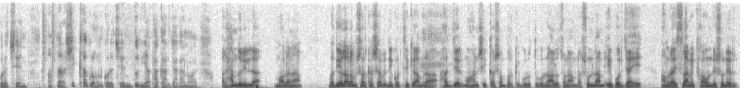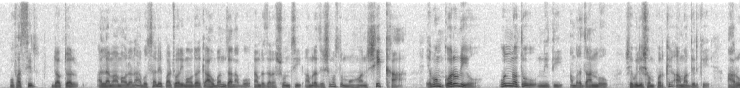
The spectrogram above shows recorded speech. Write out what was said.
করেছেন, আপনারা শিক্ষা গ্রহণ করেছেন, দুনিয়া থাকার জায়গা নয়। আলহামদুলিল্লাহ, মাওলানা বদিয়াল আলম সরকার সাহেবের নিকট থেকে আমরা হজ্জের মহান শিক্ষা সম্পর্কে গুরুত্বপূর্ণ আলোচনা আমরা শুনলাম। এ পর্যায়ে আমরা ইসলামিক ফাউন্ডেশনের মুফাসির ডক্টর আল্লামা মাওলানা আবু সালে পাটোয়ারি মহোদয়কে আহ্বান জানাব। আমরা যারা শুনছি, আমরা যে সমস্ত মহান শিক্ষা এবং করণীয় উন্নত নীতি আমরা জানব, সেগুলি সম্পর্কে আমাদেরকে আরও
